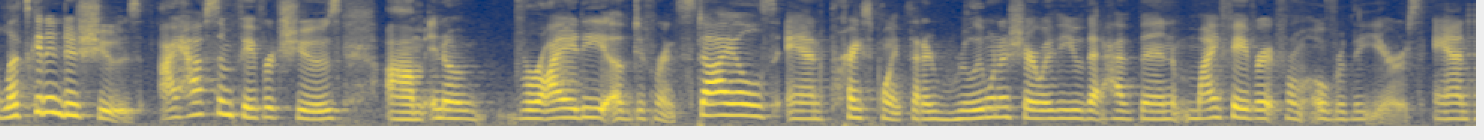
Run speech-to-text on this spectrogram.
Let's get into shoes. I have some favorite shoes um, in a variety of different styles and price points that I really want to share with you that have been my favorite from over the years. And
